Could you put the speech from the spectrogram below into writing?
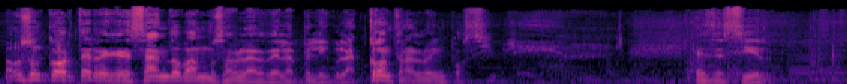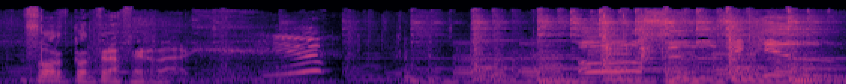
Vamos a un corte, regresando vamos a hablar de la película Contra lo Imposible. Es decir, Ford contra Ferrari. Oh, Susie Q.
